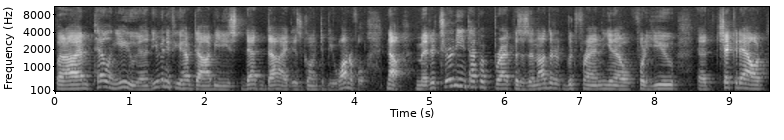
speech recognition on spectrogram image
but I'm telling you, and even if you have diabetes, that diet is going to be wonderful. Now, Mediterranean type of breakfast is another good friend, you know, for you. Uh, check it out.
